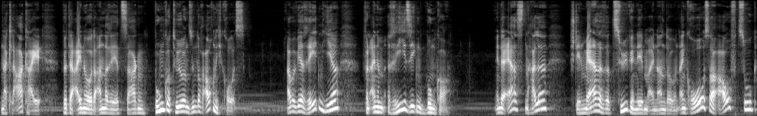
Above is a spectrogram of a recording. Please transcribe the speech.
Na klar, Kai, wird der eine oder andere jetzt sagen, Bunkertüren sind doch auch nicht groß. Aber wir reden hier von einem riesigen Bunker. In der ersten Halle stehen mehrere Züge nebeneinander und ein großer Aufzug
